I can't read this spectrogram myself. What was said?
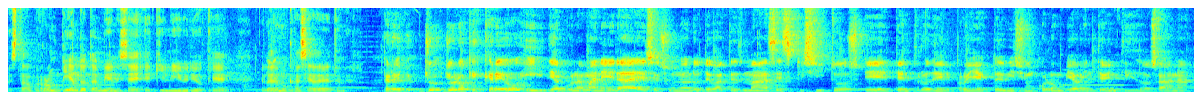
está rompiendo también ese equilibrio que la democracia debe tener. Pero yo, lo que creo, y de alguna manera ese es uno de los debates más exquisitos eh, dentro del proyecto de Visión Colombia 2022, Ana,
